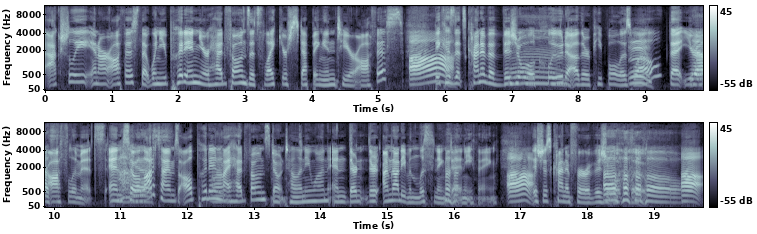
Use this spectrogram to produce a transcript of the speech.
actually in our office that when you put in your headphones, it's like you're stepping into your office Ah. because it's kind of a visual clue to other people as well that you're Yes. off limits. And so a lot of times I'll put in my headphones, don't tell anyone, and they're, they're I'm not even listening to anything. Ah. It's just kind of for a visual clue. Oh, Ah,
